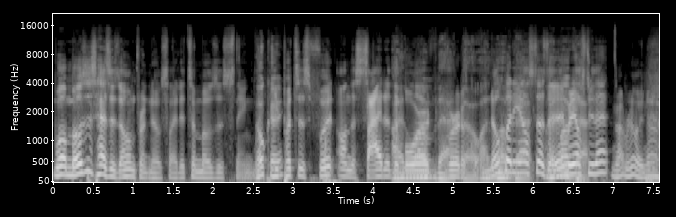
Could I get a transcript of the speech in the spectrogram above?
Well, Moses has his own front nose slide. It's a Moses thing. Okay. He puts his foot on the side of the I board love that, vertical. though. I love Nobody that. else does I that. love Anybody else do that? Not really, no.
